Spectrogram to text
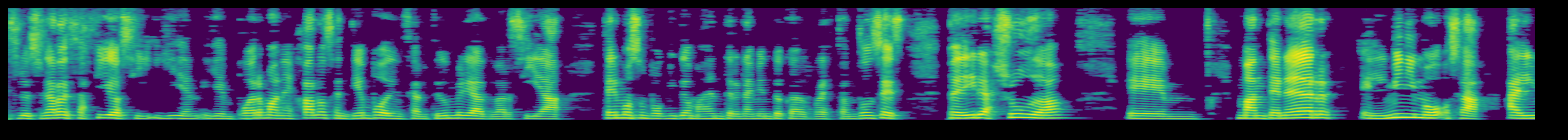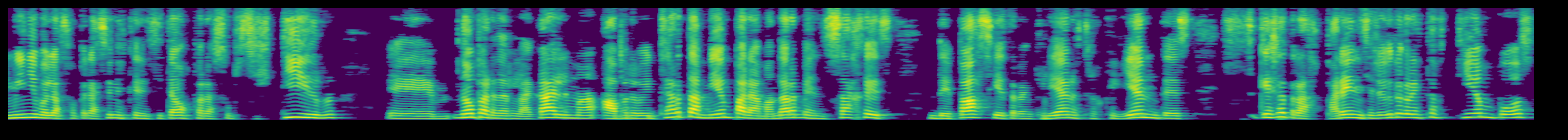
solucionar desafíos y, en, y en poder manejarnos en tiempo de incertidumbre y adversidad tenemos un poquito más de entrenamiento que el resto. Entonces, pedir ayuda, em, mantener el mínimo, o sea, al mínimo las operaciones que necesitamos para subsistir, em, no perder la calma, aprovechar también para mandar mensajes de paz y de tranquilidad a nuestros clientes, que haya transparencia. Yo creo que en estos tiempos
